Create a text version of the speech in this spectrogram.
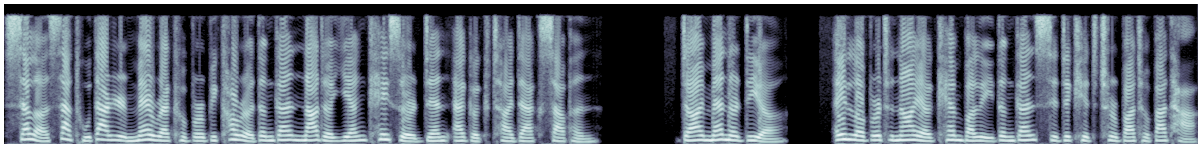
Salah satu dari mereka berbicara dengan nada yang kasar dan agak tidak sopan. Di mana dia? Ayla bertanya kembali dengan sedikit terbata-bata.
